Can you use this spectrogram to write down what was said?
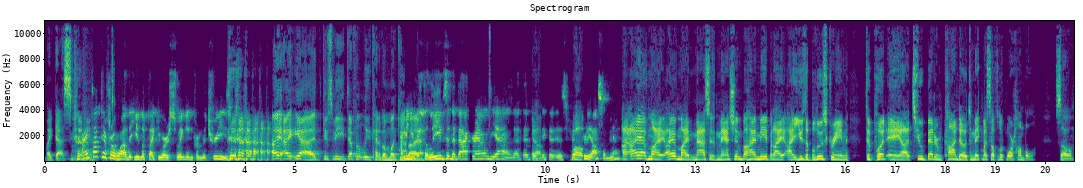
my desk. I thought there for a while that you looked like you were swinging from the trees. I, I yeah, it gives me definitely kind of a monkey I mean, vibe. you've got the leaves in the background. Yeah, that, that, Yeah. I think it's, it's Well- pretty awesome. Yeah. I, I have my I have my massive mansion behind me, but I I use a blue screen to put a uh, two bedroom condo to make myself look more humble. So,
